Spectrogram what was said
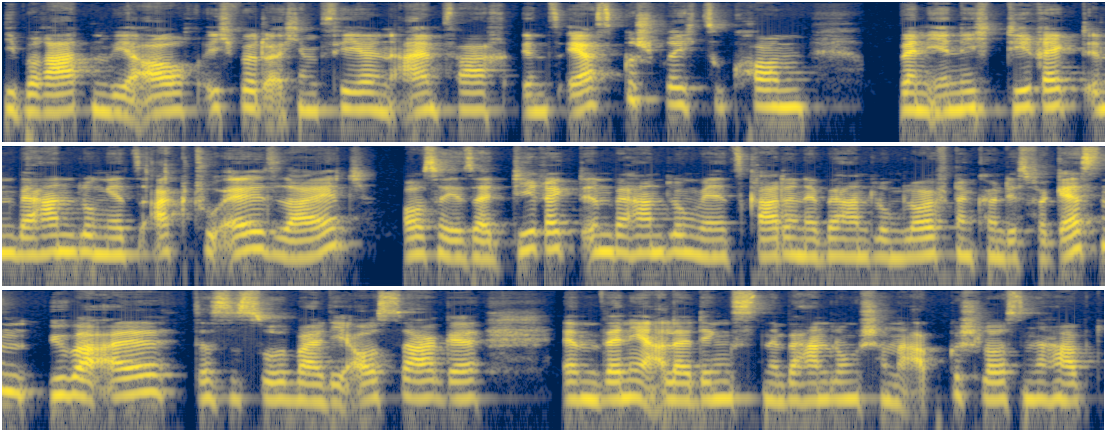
die beraten wir auch. Ich würde euch empfehlen, einfach ins Erstgespräch zu kommen wenn ihr nicht direkt in Behandlung jetzt aktuell seid, außer ihr seid direkt in Behandlung, wenn jetzt gerade eine Behandlung läuft, dann könnt ihr es vergessen. Überall, das ist so mal die Aussage. Ähm, wenn ihr allerdings eine Behandlung schon abgeschlossen habt,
